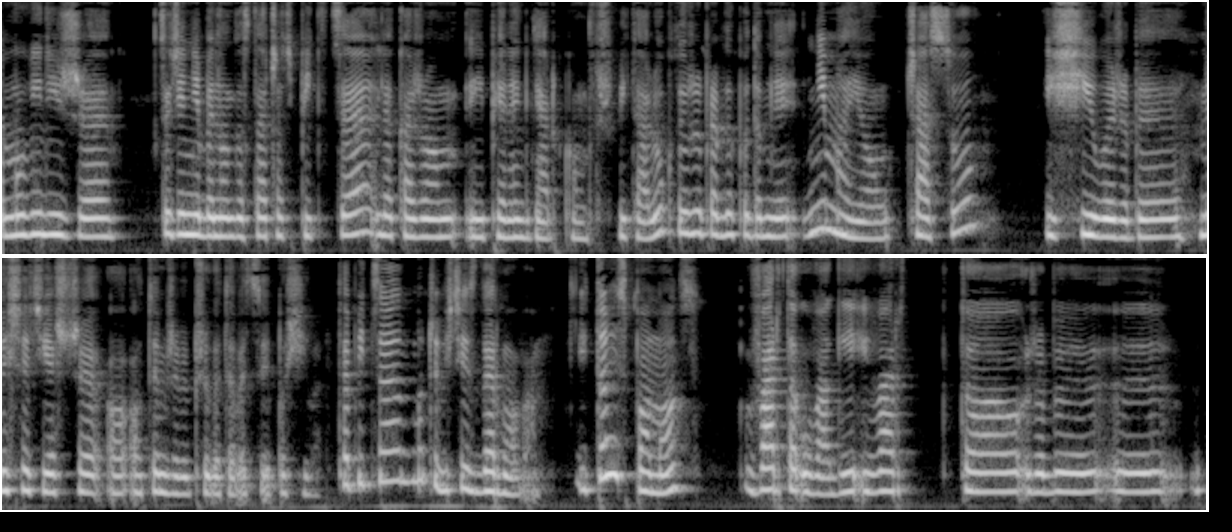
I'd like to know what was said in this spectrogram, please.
Y, mówili, że codziennie będą dostarczać pizzę lekarzom i pielęgniarkom w szpitalu, którzy prawdopodobnie nie mają czasu i siły, żeby myśleć jeszcze o, o tym, żeby przygotować sobie posiłek. Ta pizza oczywiście jest darmowa. I to jest pomoc warta uwagi i warto, żeby y,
